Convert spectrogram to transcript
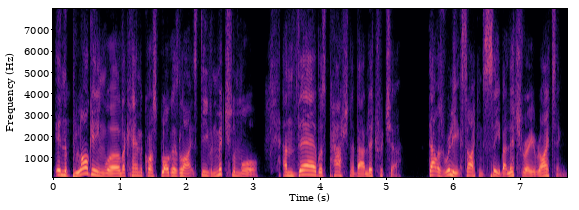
In the hmm. blogging world, I came across bloggers like Stephen Mitchelmore, and there was passion about literature. That was really exciting to see about literary writing.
